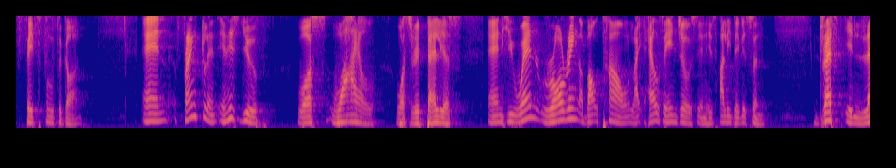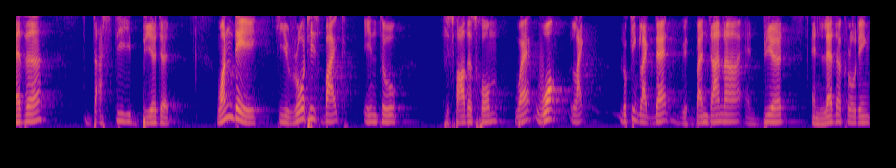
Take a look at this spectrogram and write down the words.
faithful to God. And Franklin, in his youth, was wild, was rebellious, and he went roaring about town like Hell's Angels in his Harley Davidson, dressed in leather, dusty, bearded. One day, he rode his bike into his father's home, where walked like looking like that with bandana and beard and leather clothing,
